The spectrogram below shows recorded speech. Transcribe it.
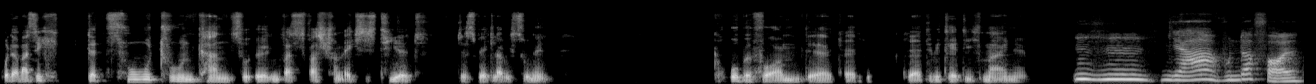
oder was ich dazu tun kann zu irgendwas, was schon existiert. Das wäre, glaube ich, so eine grobe Form der Kreativität, die ich meine. Mhm, ja, wundervoll.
